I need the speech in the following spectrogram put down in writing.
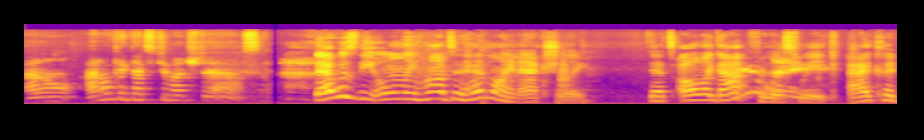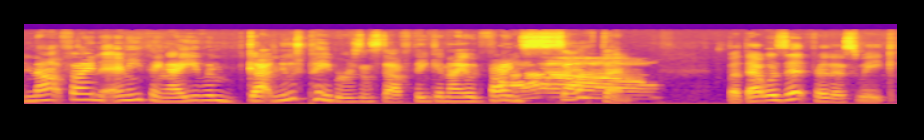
I don't I don't think that's too much to ask. That was the only haunted headline, actually. That's all I got for this week. I could not find anything. I even got newspapers and stuff thinking I would find something. Wow. But that was it for this week.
